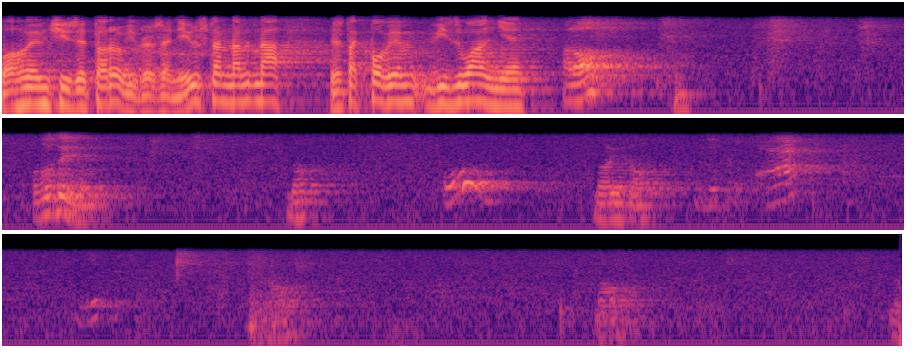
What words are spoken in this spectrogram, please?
powiem Ci, że to robi wrażenie. Już na, na, na że tak powiem, wizualnie Halo? Powodzenia. No. No i co? No. No. No.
